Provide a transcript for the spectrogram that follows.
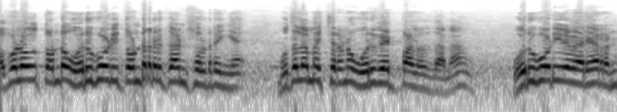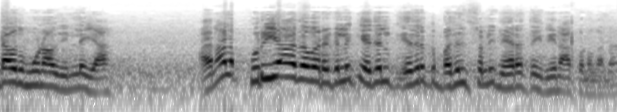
அவ்வளவு தொண்டை ஒரு கோடி தொண்டர் இருக்கான்னு சொல்றீங்க. முதலமைச்சரான ஒரு வேட்பாளர் தானா? ஒரு கோடியில் வேற யார் ரெண்டாவது மூணாவது இல்லையா? அதனால புரியாதவர்களுக்கு எதற்கு எதற்கு பதில் சொல்லி நேரத்தை வீணாக்கணுங்க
